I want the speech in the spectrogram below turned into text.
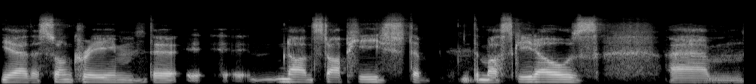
yeah the sun cream, the non-stop heat, the the mosquitoes. Um,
